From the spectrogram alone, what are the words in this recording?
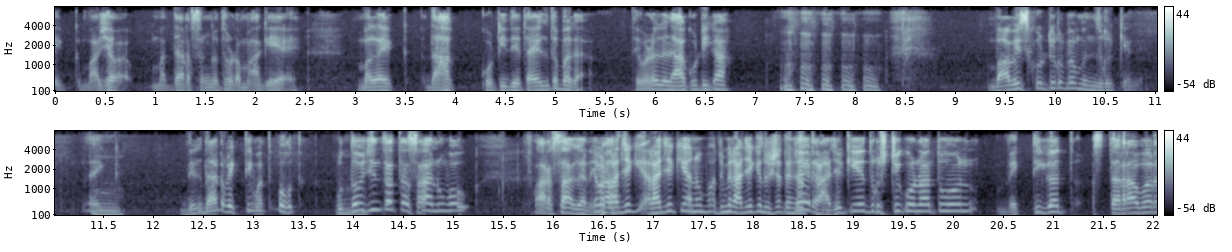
एक माझ्या मतदारसंघ थोडा मागे आहे. मग एक दहा कोटी देता येईल तर बघा. ते म्हणाले दहा कोटी का? बावीस कोटी रुपये मंजूर केले. एक. दिलदार व्यक्तिमत्व होतं. उद्धवजींचा तसा अनुभव फारसा आगा नाही. राजकीय राजकीय अनुभव तुम्ही राजकीय दृष्ट्या राजकीय दृष्टिकोनातून व्यक्तिगत स्तरावर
